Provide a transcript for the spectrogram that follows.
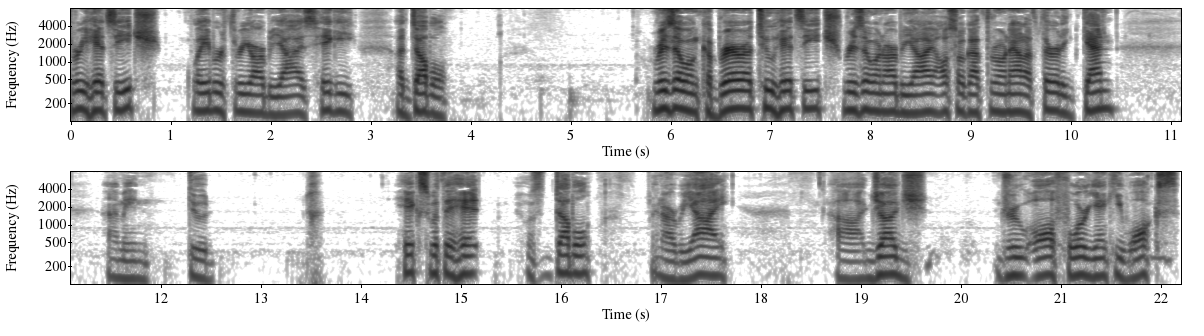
three hits each. Gleyber, three RBIs. Higgy, a double. Rizzo and Cabrera, two hits each. Rizzo and RBI also got thrown out a third again. I mean, dude, Hicks with a hit it was double, an RBI. Uh, Judge drew all four Yankee walks.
